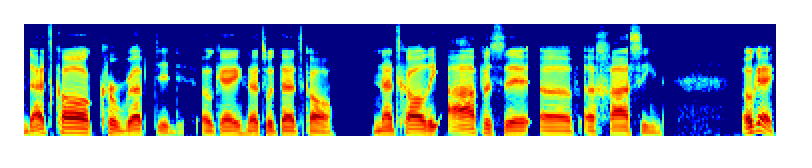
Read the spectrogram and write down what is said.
That's called corrupted. Okay? That's what that's called. And that's called the opposite of a chassid. Okay.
